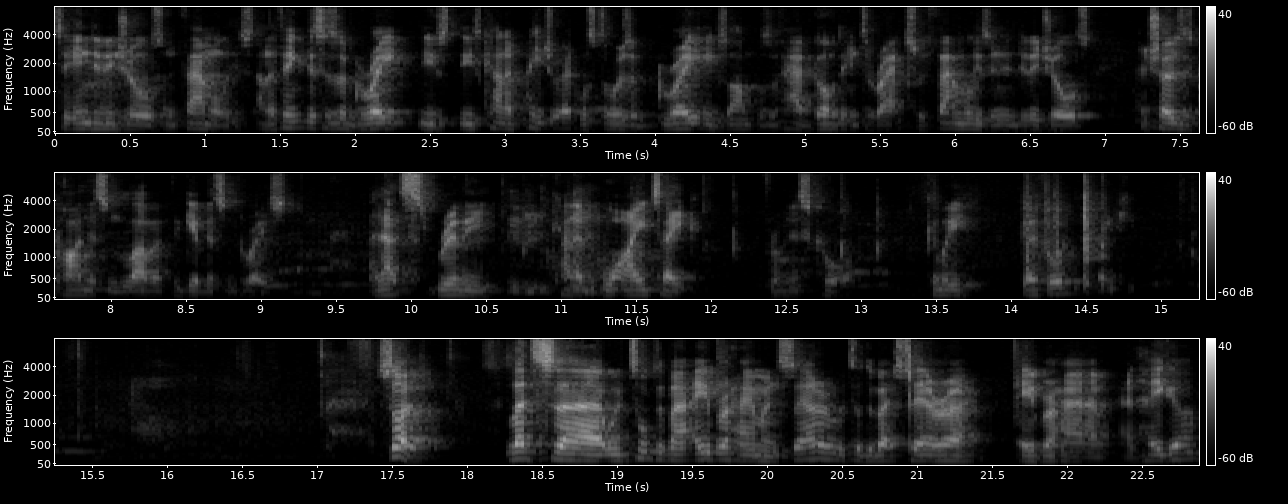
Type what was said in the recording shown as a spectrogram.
to individuals and families. And I think this is a great, these, these kind of patriarchal stories are great examples of how God interacts with families and individuals and shows his kindness and love and forgiveness and grace. And that's really kind of what I take from this call. Can we go forward? Thank you. So let's, uh, we've talked about Abraham and Sarah, we've talked about Sarah, Abraham, and Hagar.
